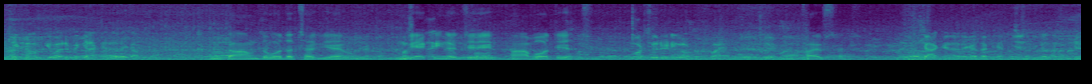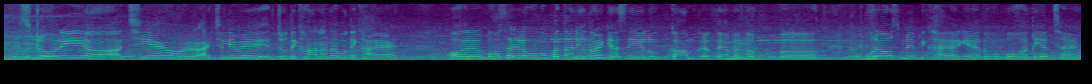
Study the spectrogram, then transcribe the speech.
उनके काम के बारे में क्या कहना रहेगा आपका? काम तो बहुत अच्छा किया है उनने। उनकी एक्टिंग अच्छी थी हाँ बहुत ही अच्छी। What's your rating out of five five star क्या कहना रहेगा स्टोरी अच्छी है और एक्चुअली में जो दिखाना था वो दिखाया है। और बहुत सारे लोगों को पता नहीं होता ना कैसे ये लोग काम करते हैं। मतलब अ, वो पूरा उसमें दिखाया गया है तो वो बहुत ही अच्छा है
